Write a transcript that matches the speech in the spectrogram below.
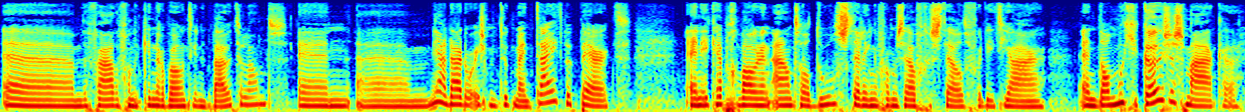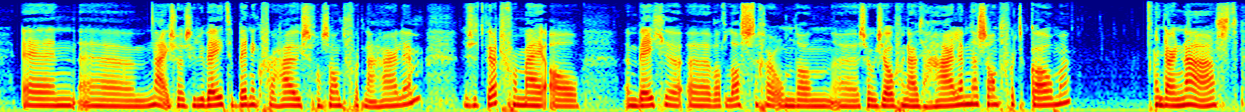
Um, de vader van de kinderen woont in het buitenland. En um, ja, daardoor is natuurlijk mijn tijd beperkt. En ik heb gewoon een aantal doelstellingen voor mezelf gesteld voor dit jaar. En dan moet je keuzes maken. En um, nou, zoals jullie weten ben ik verhuisd van Zandvoort naar Haarlem. Dus het werd voor mij al een beetje uh, wat lastiger om dan uh, sowieso vanuit Haarlem naar Zandvoort te komen. En daarnaast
